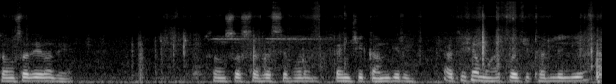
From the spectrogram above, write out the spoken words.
संसदेमध्ये संसद सदस्य म्हणून त्यांची कामगिरी अतिशय महत्त्वाची ठरलेली आहे.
